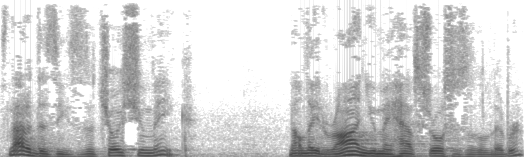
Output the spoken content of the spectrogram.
It's not a disease, it's a choice you make. Now, later on, you may have cirrhosis of the liver.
